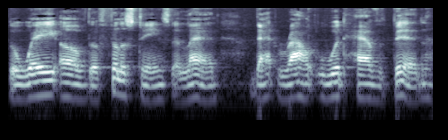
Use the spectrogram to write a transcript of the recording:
the way of the Philistines, the land, that route would have been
